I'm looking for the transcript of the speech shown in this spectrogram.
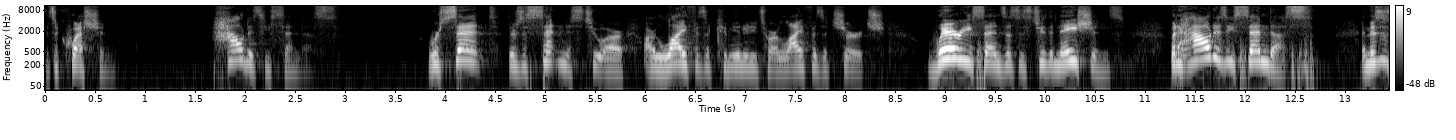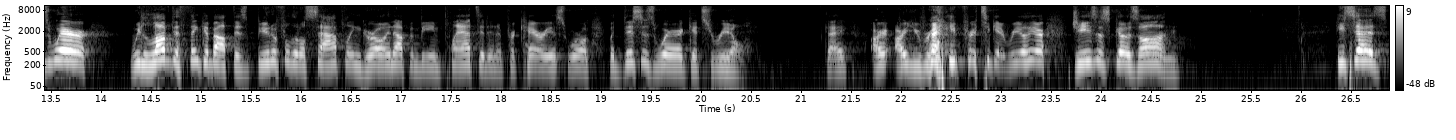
It's a question How does he send us? We're sent. There's a sentness to our, our life as a community, to our life as a church. Where he sends us is to the nations. But how does he send us? And this is where we love to think about this beautiful little sapling growing up and being planted in a precarious world, but this is where it gets real. Okay? Are, are you ready for it to get real here? Jesus goes on. He says,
